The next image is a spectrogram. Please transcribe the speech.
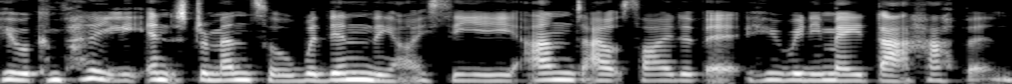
who were completely instrumental within the ICE and outside of it who really made that happen.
